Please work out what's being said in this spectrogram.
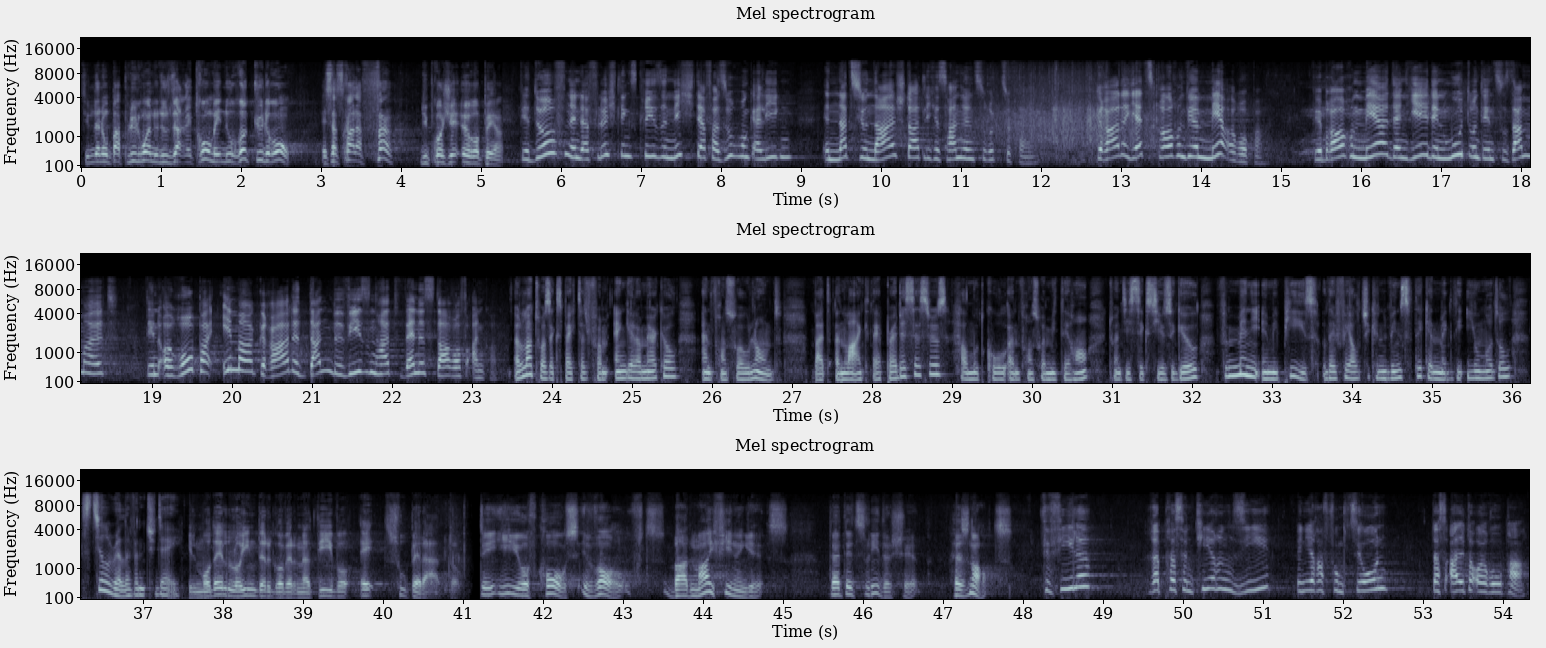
Si nous n'allons pas plus loin, nous nous arrêterons, mais nous reculerons. Et ce sera la fin du projet européen. Wir dürfen in der Flüchtlingskrise nicht der Versuchung erliegen, in nationalstaatliches Handeln zurückzufallen. Gerade jetzt brauchen wir mehr Europa. Wir brauchen mehr denn je den Mut und den Zusammenhalt, den Europa immer gerade dann bewiesen hat, wenn es darauf ankommt. A lot was expected from Angela Merkel and François Hollande, but unlike their predecessors, Helmut Kohl and François Mitterrand 26 years ago, for many MEPs, they failed to convince they can make the EU model still relevant today. Il modello intergovernativo è superato. The EU, of course, evolved, but my feeling is that its leadership has not. Für viele repräsentieren Sie in Ihrer Funktion das alte Europa,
